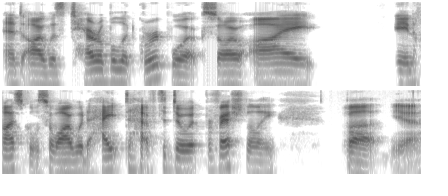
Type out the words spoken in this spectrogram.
And I was terrible at group work, so I in high school, so I would hate to have to do it professionally. But yeah,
